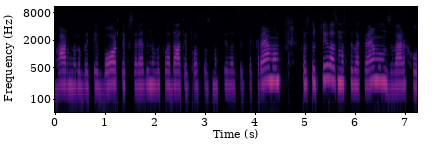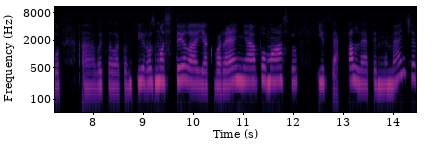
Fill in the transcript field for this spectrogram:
гарно робити бортик, всередину викладати. Просто змастила це все кремом, простучила, змастила кремом, зверху е, виклала конфі, розмастила як варення по маслу і все. Але тим не менше,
